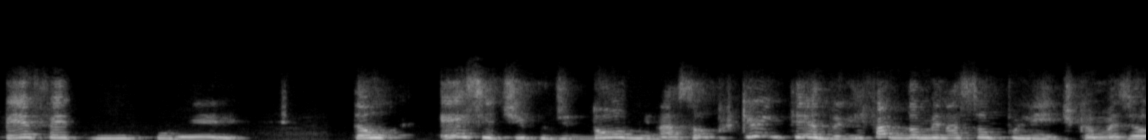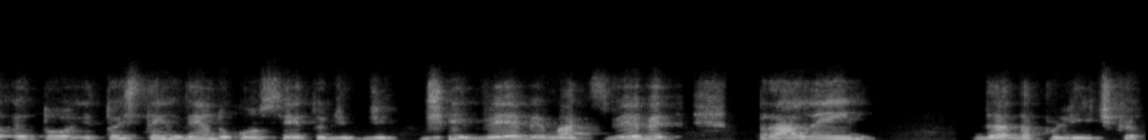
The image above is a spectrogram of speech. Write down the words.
perfeitamente com ele. Então, esse tipo de dominação, porque eu entendo, ele fala de dominação política, mas eu estou estendendo o conceito de, de, de Weber, Max Weber, para além da, da, política.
